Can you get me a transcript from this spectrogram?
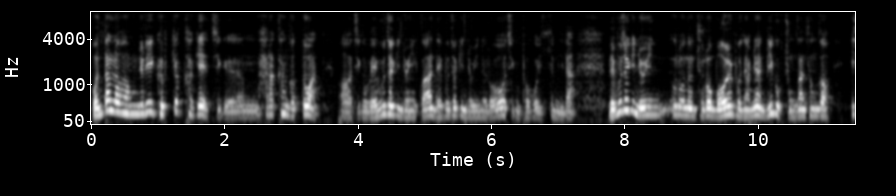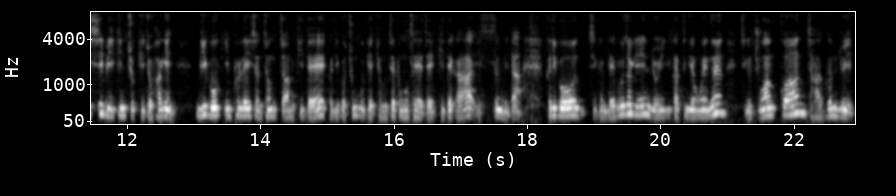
원달러 환율이 급격하게 지금 하락한 것 또한 어, 지금 외부적인 요인과 내부적인 요인으로 지금 보고 있습니다. 외부적인 요인으로는 주로 뭘 보냐면 미국 중간 선거, ECB 긴축 기조 확인, 미국 인플레이션 정점 기대, 그리고 중국의 경제 봉쇄 해제 기대가 있습니다. 그리고 지금 내부적인 요인 같은 경우에는 지금 중앙권 자금 유입,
